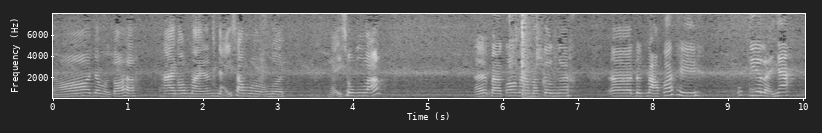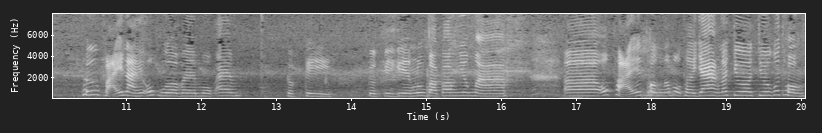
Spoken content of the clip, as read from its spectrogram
Đó cho mọi coi ha. Hai con này nhảy xong rồi mọi người. Nhảy sung lắm. Đấy, bà con nào mà cần uh, được nọc á thì út chia lại nha. Thứ bảy này út vừa về một em. Cực kỳ cực kỳ ghiền luôn bà con. Nhưng mà à, út phải thuần nó một thời gian nó chưa chưa có thuần.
